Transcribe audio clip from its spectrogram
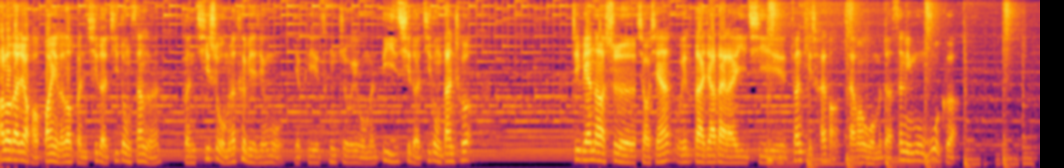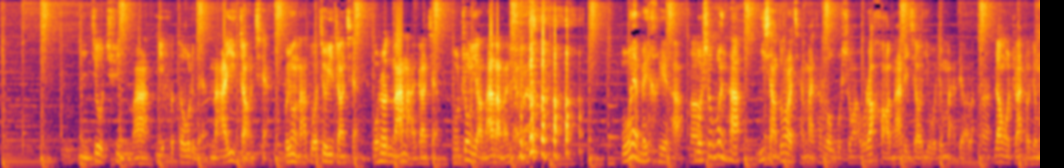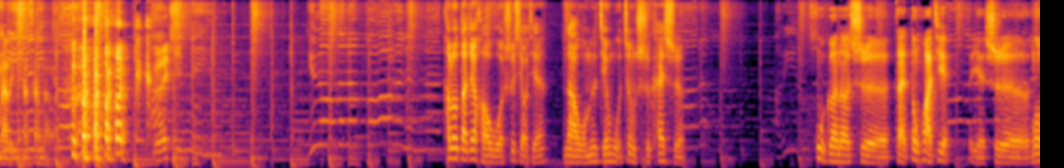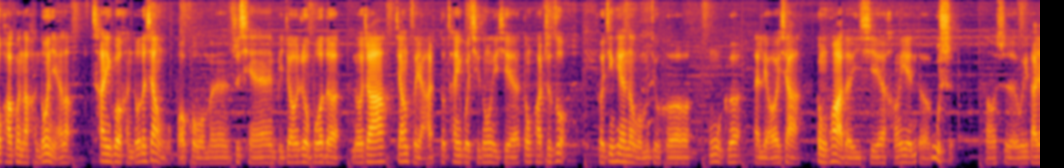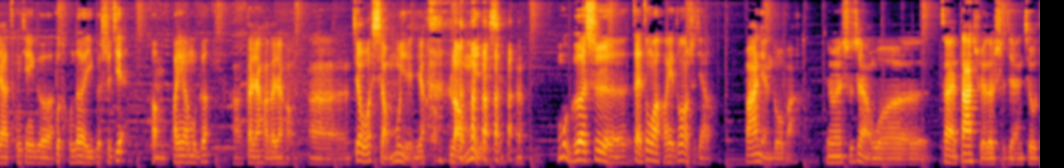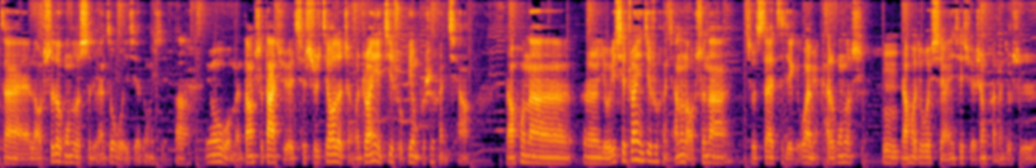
Hello，大家好，欢迎来到本期的机动三轮。本期是我们的特别节目，也可以称之为我们第一期的机动单车。这边呢是小贤为大家带来一期专题采访，采访我们的森林木木哥。你就去你妈衣服兜里面拿一张钱，不用拿多，就一张钱。我说拿哪一张钱不重要，拿哪张钱都行。我也没黑他，我是问他你想多少钱买，他说五十万。我说好，哪里交易我就买掉了，然后我转手就卖了一千三百万。可以。Hello，大家好，我是小贤。那我们的节目正式开始。木哥呢是在动画界也是摸爬滚打很多年了，参与过很多的项目，包括我们之前比较热播的哪吒、姜子牙都参与过其中的一些动画制作。所以今天呢，我们就和木哥来聊一下动画的一些行业的故事，然后是为大家呈现一个不同的一个世界。好，欢迎啊木哥。啊，大家好，大家好，呃，叫我小木也也好，老木也行。嗯，木哥是在动画行业多长时间了？八年多吧。因为是这样，我在大学的时间就在老师的工作室里面做过一些东西啊。因为我们当时大学其实教的整个专业技术并不是很强。然后呢，嗯，有一些专业技术很强的老师呢，就在自己外面开了工作室，嗯，然后就会选一些学生，可能就是，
